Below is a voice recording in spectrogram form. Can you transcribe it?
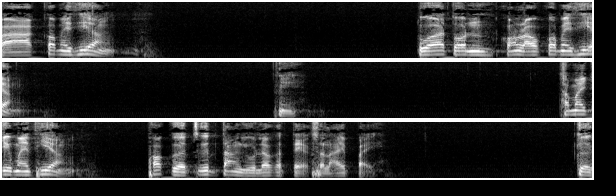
ปากก็ไม่เที่ยง ตัวตนของเราก็ไม่เที่ยง นี่ทำไมจึงไม่เที่ยง เพราะเกิดขึ้นตั้งอยู่แล้วก็แตกสลายไป เกิด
